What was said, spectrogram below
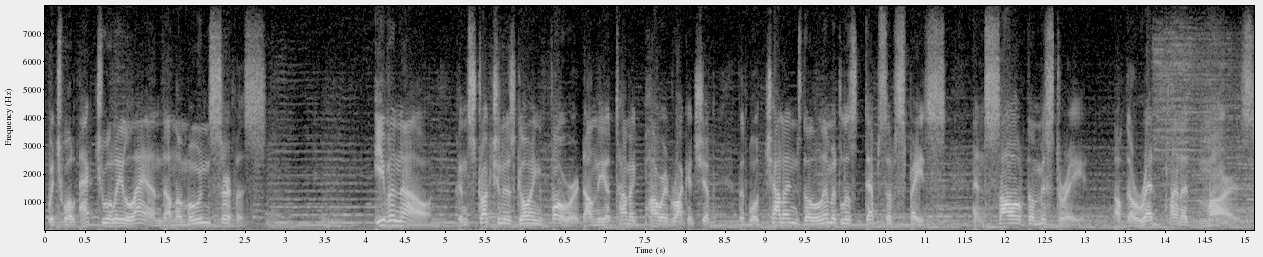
which will actually land on the moon's surface. Even now, construction is going forward on the atomic-powered rocket ship that will challenge the limitless depths of space and solve the mystery of the red planet Mars.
